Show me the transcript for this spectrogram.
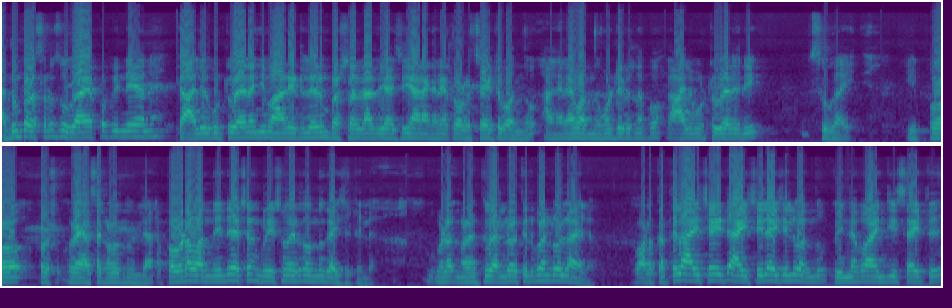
അതും പ്രശ്നം സുഖമായപ്പോൾ പിന്നെ ഞാൻ കാൽ മുട്ടുവേദന മാറിയിട്ടില്ലേലും പ്രഷറില്ലാന്ന് വിചാരിച്ച് ഞാൻ അങ്ങനെ തുടർച്ചയായിട്ട് വന്നു. അങ്ങനെ വന്നുകൊണ്ടിരുന്നപ്പോൾ കാൽ മുട്ടുവേദനയും സുഖമായി. ഇപ്പോൾ പ്രയാസങ്ങളൊന്നുമില്ല. അപ്പോൾ ഇവിടെ വന്നതിന് ശേഷം ഇംഗ്ലീഷ് മരുന്നൊന്നും കഴിച്ചിട്ടില്ല. ഇവിടെ നിങ്ങളടുത്ത് വരലോത്തിന് പണ്ട് കൊല്ലമായല്ലോ തുടക്കത്തിൽ ആഴ്ചയായിട്ട് ആഴ്ചയിൽ ആഴ്ചയിൽ വന്നു. പിന്നെ പതിനഞ്ച് ദിവസമായിട്ട്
